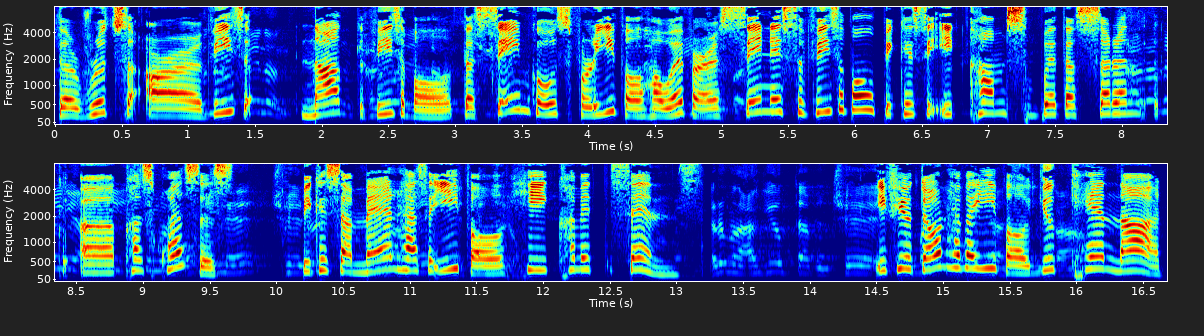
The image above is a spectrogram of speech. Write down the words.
The roots are vis- not visible. The same goes for evil. However, sin is visible because it comes with a certain uh, consequences. Because a man has evil, he commits sins. If you don't have evil, you cannot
